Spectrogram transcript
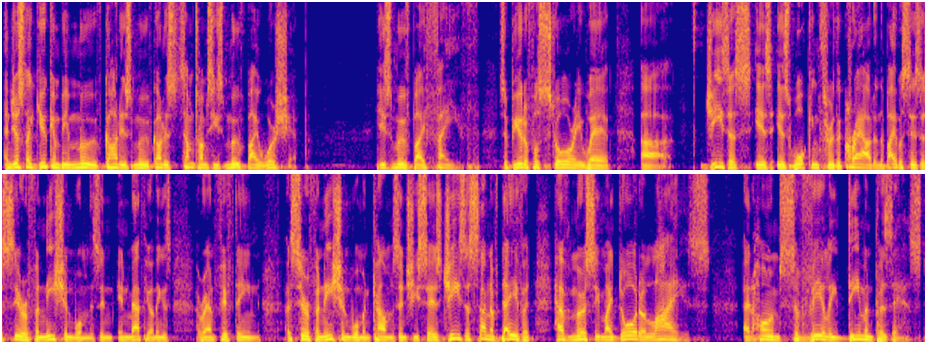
And just like you can be moved, God is moved. God is sometimes He's moved by worship. He's moved by faith. It's a beautiful story where uh, Jesus is, is walking through the crowd, and the Bible says a Syrophoenician woman, this in, in Matthew, I think it's around 15. A Syrophoenician woman comes and she says, Jesus, son of David, have mercy. My daughter lies at home severely demon possessed.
